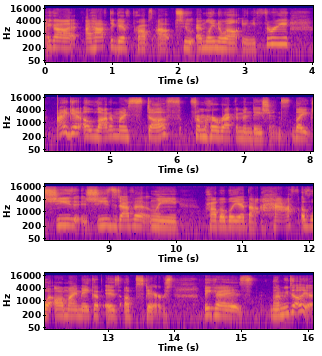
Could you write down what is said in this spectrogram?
I got, I have to give props out to Emily Noel 83. I get a lot of my stuff from her recommendations. Like she's she's definitely probably about half of what all my makeup is upstairs. Because let me tell you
